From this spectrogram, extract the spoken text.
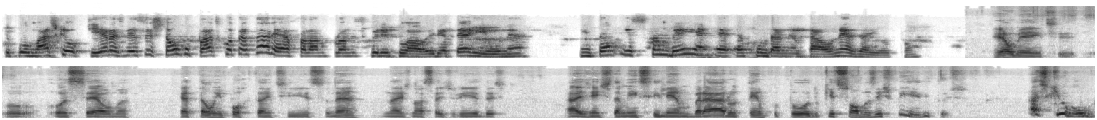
Porque por mais que eu queira, às vezes vocês estão ocupados com outra tarefa lá no plano espiritual. Ele até riu, né? Então, isso também é, é, é fundamental, né, Jailton? Realmente, o, o Selma, é tão importante isso, né, nas nossas vidas. A gente também se lembrar o tempo todo que somos espíritos. Acho que o,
